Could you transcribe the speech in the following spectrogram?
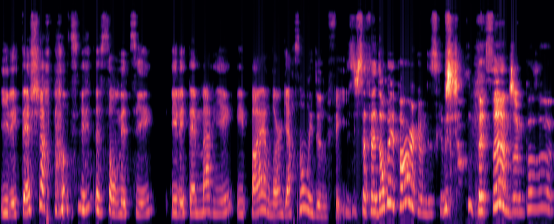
Il était charpentier de son métier. Il était marié et père d'un garçon et d'une fille. Ça fait donc bien peur comme description de personne, j'aime pas ça.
